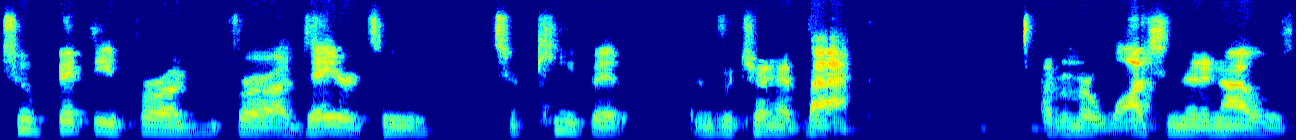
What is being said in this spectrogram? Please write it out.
250 for a for a day or two to keep it and return it back. I remember watching it and I was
